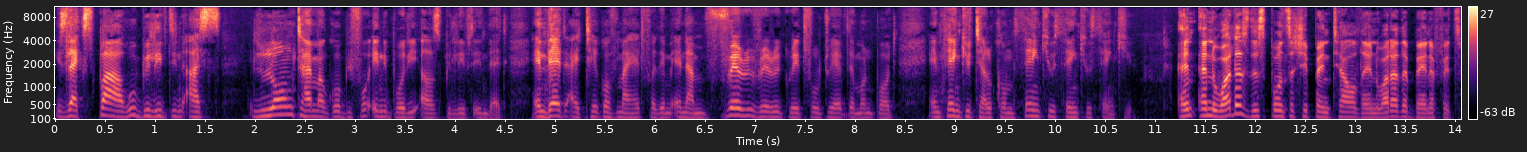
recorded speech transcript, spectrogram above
It's like SPAR, who believed in us long time ago before anybody else believed in that. And that I take off my head for them. And I'm very, very grateful to have them on board. And thank you, Telkom. Thank you, thank you, thank you. And and what does this sponsorship entail then? What are the benefits?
